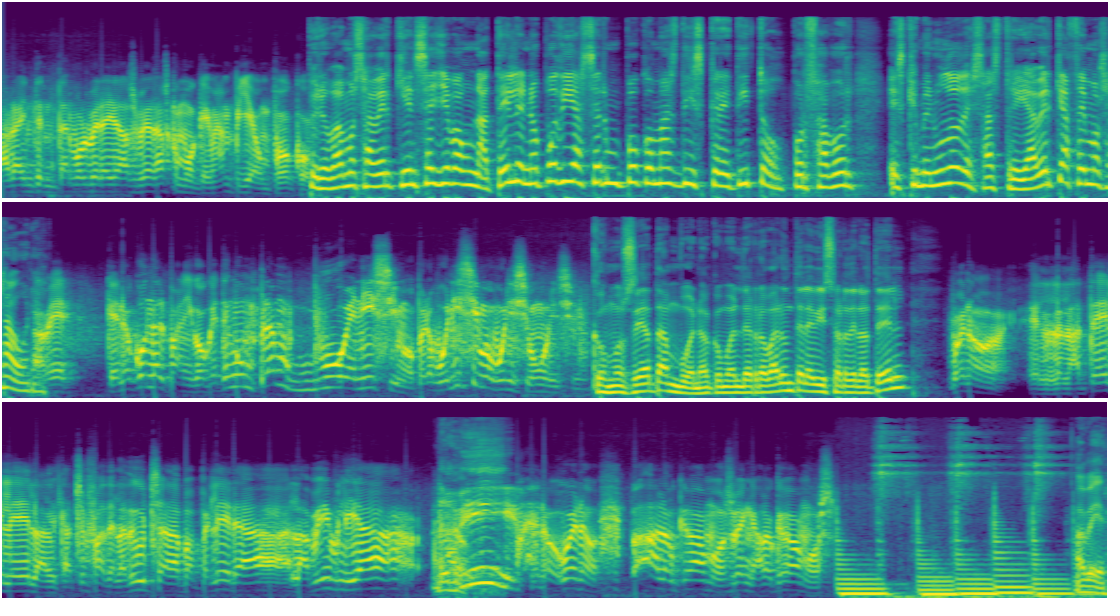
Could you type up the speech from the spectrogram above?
ahora intentar volver a ir a Las Vegas como que me han pillado un poco. Pero vamos a ver, ¿quién se lleva una tele? ¿No podía ser un poco más discretito? Por favor, es que menudo desastre. Y a ver qué hacemos ahora. A ver, que no cunda el pánico, que tengo un plan buenísimo, pero buenísimo, buenísimo, buenísimo. Como sea tan bueno como el de robar un televisor del hotel. Bueno, el- la tele, la alcachofa de la ducha, la papelera, la Biblia... ¡David! Bueno, bueno, a lo que vamos, venga, a lo que vamos. A ver,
